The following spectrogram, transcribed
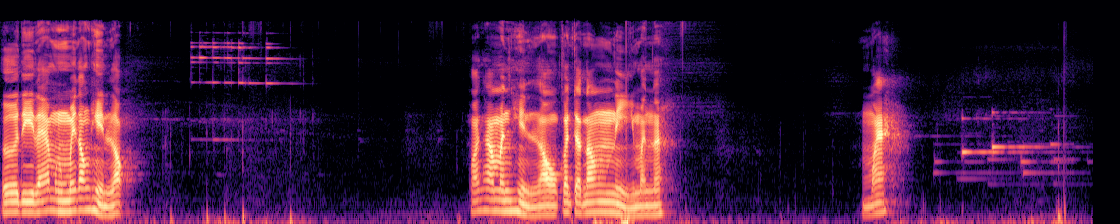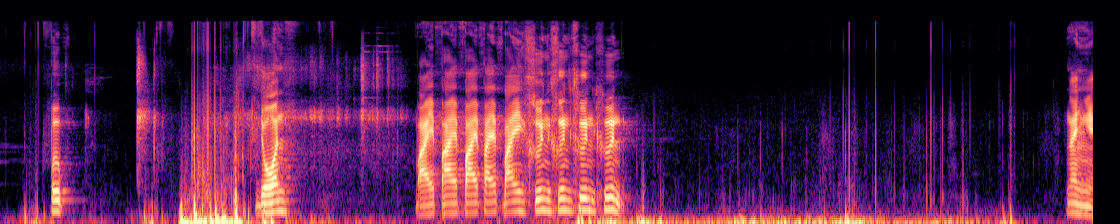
เออดีแล้วมึงไม่ต้องเห็นหรอก ราะถ้ามันเห็นเราก็จะต้องหนีมันนะมาปึ๊บโยนไปไปไปไปไปขึ้นขึ้นขึ้นขึ้นนั่นไง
